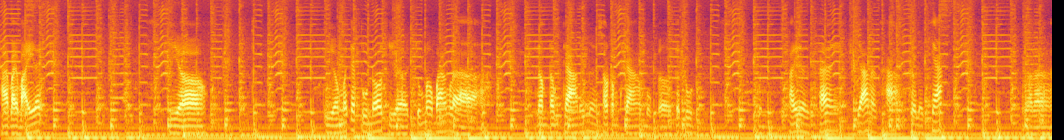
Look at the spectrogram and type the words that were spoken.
277 đấy. Thì uh, thì uh, mấy cái tool đó thì uh, chúng nó bán là 500k đến 600k một uh, cái tool mình thấy khá giá là khá hơi là chát. Và là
